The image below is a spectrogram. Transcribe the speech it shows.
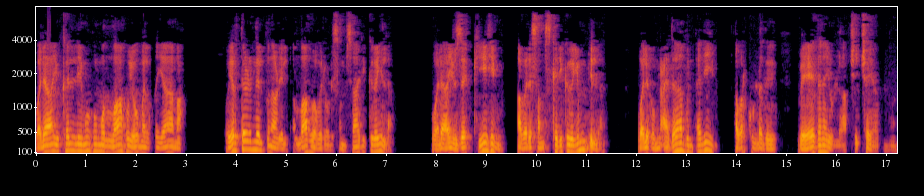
വലായുഖല്ലിമുഹുമുല്ലാഹു യൗമൽ ഖിയാമ. ഉയർത്തെഴുന്നേൽപ്പ് നാളിൽ അള്ളാഹു അവരോട് സംസാരിക്കുകയില്ല. വലായുസക്കീഹിം അവരെ സംസ്കരിക്കുകയും ഇല്ല. വലഹും അദാബുൻ അലീം. അവർക്കുള്ളത് വേദനയുള്ള ശിക്ഷയാകുന്നു.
